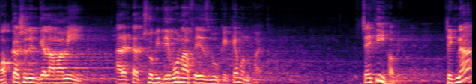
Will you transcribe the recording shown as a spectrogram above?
মক্কা শরীফ গেলাম আমি, আর একটা ছবি দেব না ফেসবুকে, কেমন হয়? চাইতেই হবে। ঠিক না?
